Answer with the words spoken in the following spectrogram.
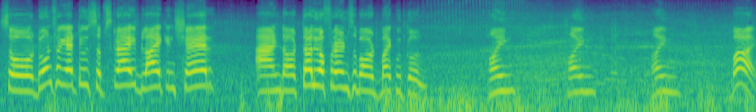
So don't forget to subscribe, like, and share, and uh, tell your friends about Bike with Girl. Hang, hang, hang. Bye.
